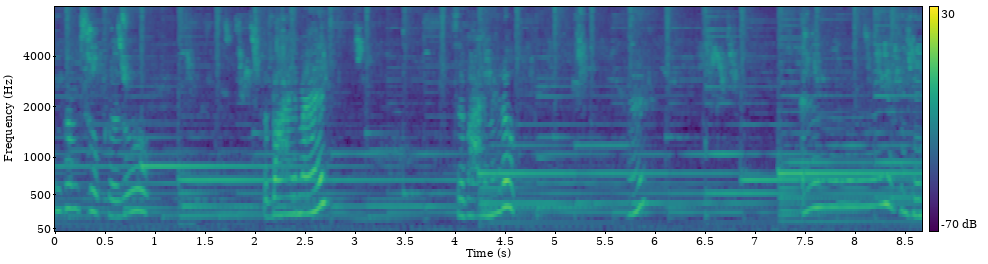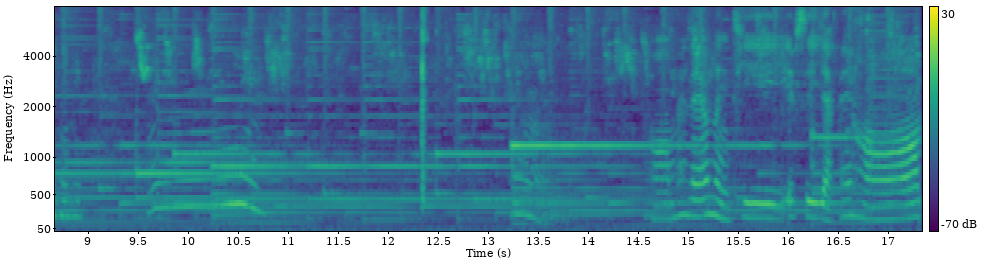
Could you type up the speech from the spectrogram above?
มีความสุขเหรอลูก สบายไหม สบายไหมลูกฮะเอ้ยอืมหอมให้แล้วหนึ่งที FC อยากให้หอม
